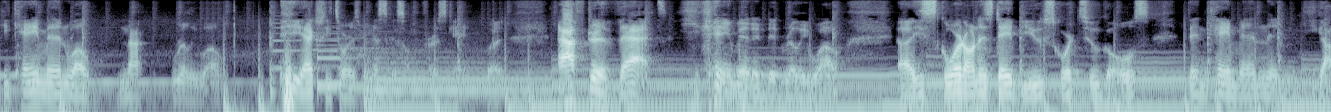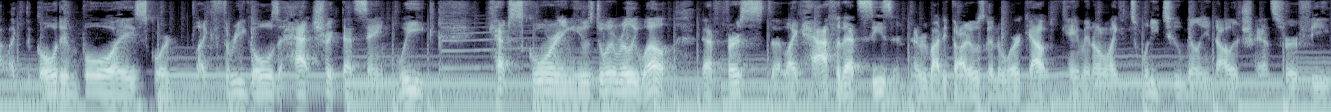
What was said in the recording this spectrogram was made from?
He came in, well, not really well. He actually tore his meniscus on the first game, but after that, he came in and did really well. Uh, he scored on his debut, scored two goals, then came in and he got like the Golden Boy, scored like three goals, a hat trick that same week kept scoring. He was doing really well. That first uh, like half of that season, everybody thought it was going to work out. He came in on like a $22 million transfer fee.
